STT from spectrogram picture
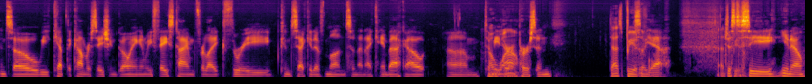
And so we kept the conversation going and we FaceTimed for like three consecutive months. And then I came back out um, to Oh, meet her in person. That's beautiful. So, yeah, That's just to see, you know,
